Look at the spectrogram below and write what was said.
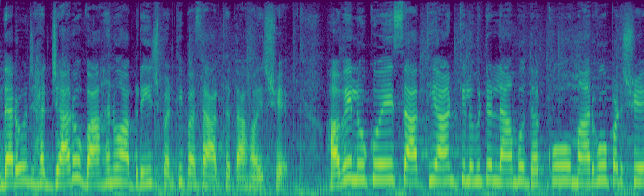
દરરોજ હજારો વાહનો આ બ્રિજ પરથી પસાર થતા હોય છે. હવે લોકોએ સાતથી આઠ કિલોમીટર લાંબો ધક્કો મારવો પડશે.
